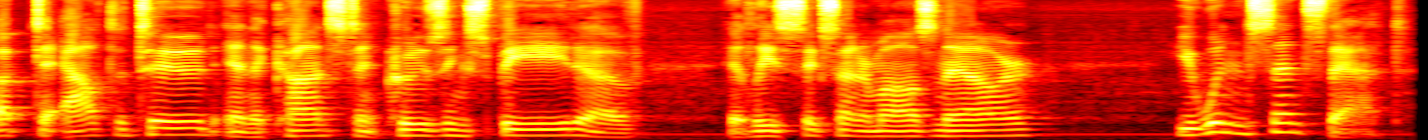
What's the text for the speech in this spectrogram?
up to altitude and the constant cruising speed of at least 600 miles an hour, you wouldn't sense that.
